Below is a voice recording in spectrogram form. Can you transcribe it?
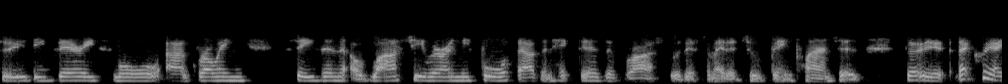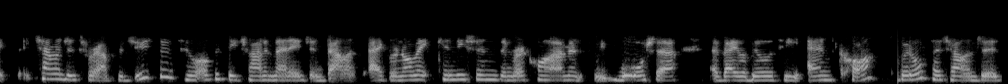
to the very small uh, growing season of last year where only 4,000 hectares of rice was estimated to have been planted. So that creates challenges for our producers who are obviously trying to manage and balance agronomic conditions and requirements with water availability and cost, but also challenges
